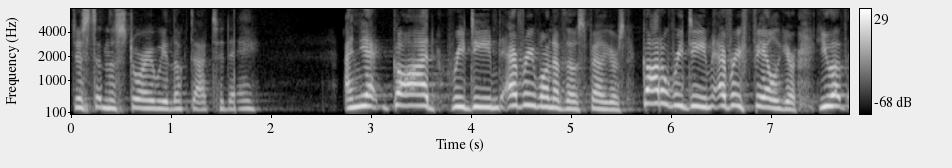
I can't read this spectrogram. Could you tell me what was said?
just in the story we looked at today? And yet, God redeemed every one of those failures. God will redeem every failure you have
